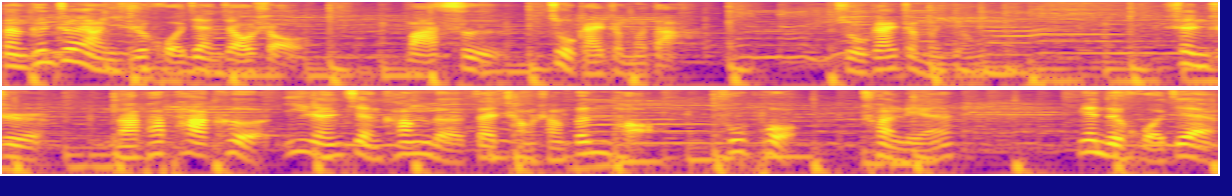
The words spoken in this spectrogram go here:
但跟这样一支火箭交手，马刺就该这么打，就该这么赢。甚至哪怕帕克依然健康地在场上奔跑、突破、串联，面对火箭，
